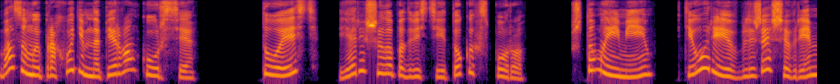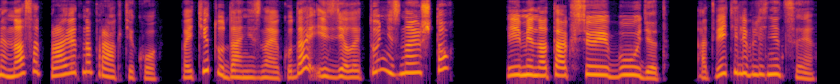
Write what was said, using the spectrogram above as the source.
базу мы проходим на первом курсе». То есть я решила подвести итог их спору. Что мы имеем? В теории в ближайшее время нас отправят на практику. Пойти туда не знаю куда и сделать то не знаю что. «Именно так все и будет», — ответили близнецы.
